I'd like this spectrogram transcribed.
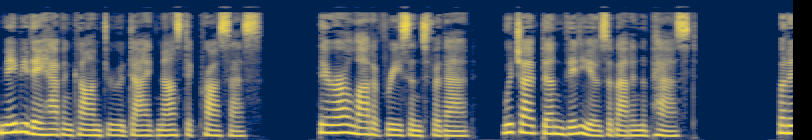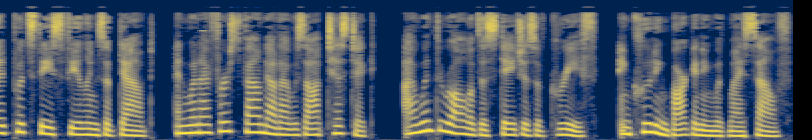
Maybe they haven't gone through a diagnostic process. There are a lot of reasons for that, which I've done videos about in the past. But it puts these feelings of doubt, and when I first found out I was autistic, I went through all of the stages of grief, including bargaining with myself,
